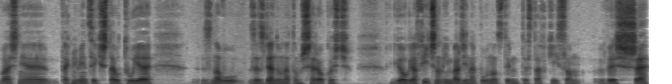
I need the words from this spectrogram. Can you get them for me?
właśnie tak mniej więcej kształtuje znowu ze względu na tą szerokość geograficzną. Im bardziej na północ, tym te stawki są wyższe.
